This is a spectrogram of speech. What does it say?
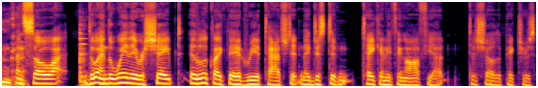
Okay. and so I, the, and the way they were shaped, it looked like they had reattached it, and they just didn't take anything off yet to show the pictures.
